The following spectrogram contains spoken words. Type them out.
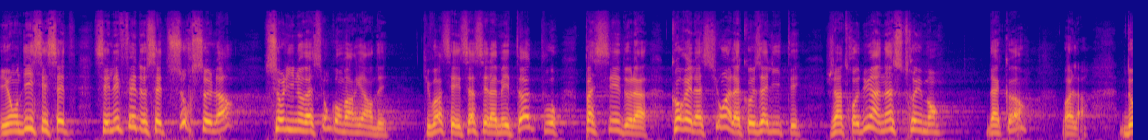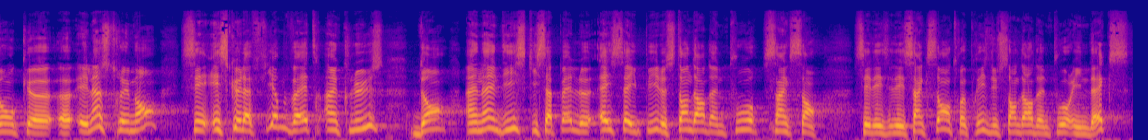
Et on dit c'est l'effet de cette source-là sur l'innovation qu'on va regarder. Tu vois, ça c'est la méthode pour passer de la corrélation à la causalité. J'introduis un instrument. D'accord? Voilà. Donc, euh, euh, et l'instrument, c'est est-ce que la firme va être incluse dans un indice qui s'appelle le SAP, le Standard Poor's 500. C'est les, les 500 entreprises du Standard Poor's Index.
